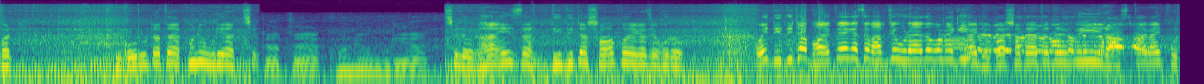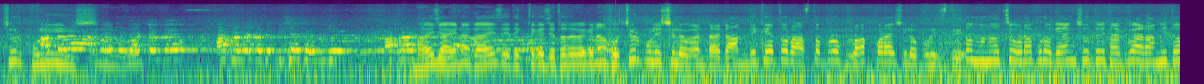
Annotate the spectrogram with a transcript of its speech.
বাট গরুটা তো এখনই উড়ে যাচ্ছে। ছিল গাইজ দিদিটা শখ হয়ে গেছে পুরো। ওই দিদিটা ভয় পেয়ে গেছে ভাবছে উড়াই দেবো নাকি? ভাই ঢোকার সাথে সাথে দেখবি রাস্তায় ভাই প্রচুর পুলিশ। ভাই যাই না গাইজ এদিক থেকে যেতে দেবে কিনা? প্রচুর পুলিশ ছিল ওখানটায়। ডান দিকে তো রাস্তা পুরো ব্লক করাই ছিল পুলিশ দিয়ে তো মনে হচ্ছে ওরা পুরো গ্যাং শুদ্ধই থাকবে আর আমি তো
